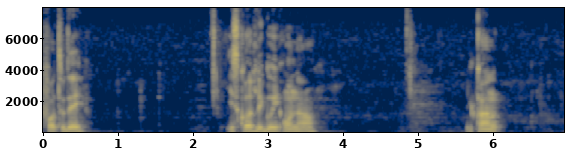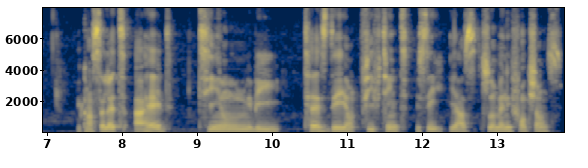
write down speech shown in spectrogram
for today. It's currently going on now. You can you can select ahead till maybe Thursday on 15th you see it has so many functions.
